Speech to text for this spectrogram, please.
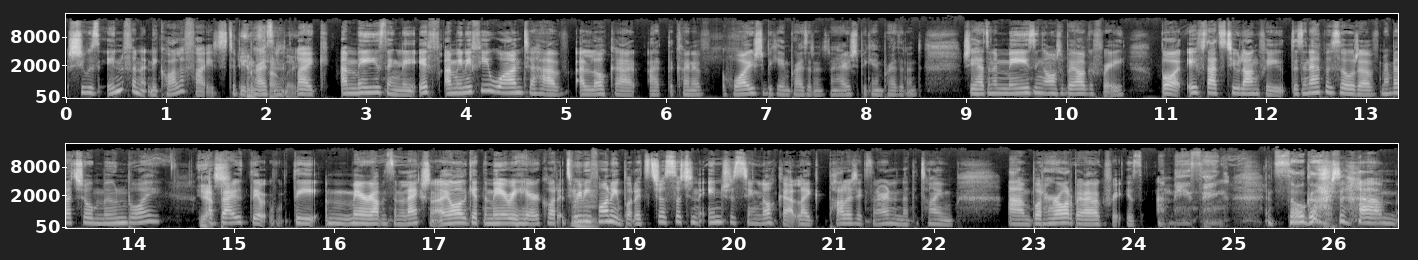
she was infinitely qualified to be Infinitely. president. Like amazingly. If I mean, if you want to have a look at at the kind of why she became president and how she became president, she has an amazing autobiography. But if that's too long for you, there's an episode of remember that show Moone Boy. Yes. about the the Mary Robinson election. I all get the Mary haircut. It's really Mm-hmm. funny, but it's just such an interesting look at like politics in Ireland at the time. Um, but her autobiography is amazing. It's so good. Um,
